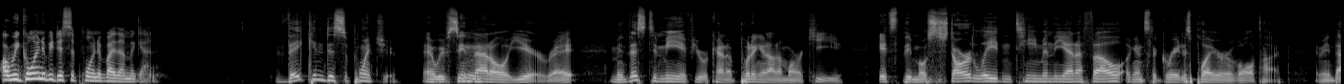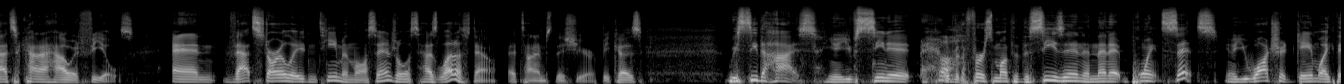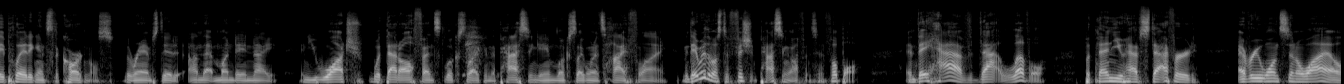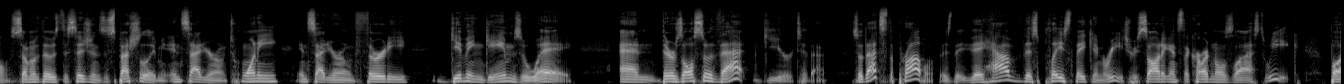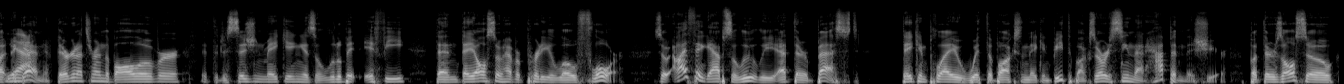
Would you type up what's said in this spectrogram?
Are we going to be disappointed by them again? They can disappoint you. And we've seen Hmm. that all year, right? I mean, this to me, if you were kind of putting it on a marquee, it's the most star laden team in the NFL against the greatest player of all time. I mean, that's kind of how it feels. And that star laden team in Los Angeles has let us down at times this year because we see the highs. You know, you've seen it over the first month of the season and then at points since. You know, you watch a game like they played against the Cardinals, the Rams did on that Monday night, and you watch what that offense looks like and the passing game looks like when it's high flying. I mean, they were the most efficient passing offense in football. And they have that level. But then you have Stafford every once in a while, some of those decisions, especially, I mean, inside your own 20, inside your own 30, giving games away. And there's also that gear to them. So that's the problem is that they have this place they can reach. We saw it against the Cardinals last week. But Yeah. again, if they're going to turn the ball over, if the decision making is a little bit iffy, then they also have a pretty low floor. So I think absolutely at their best, they can play with the Bucs and they can beat the Bucs. I've already seen that happen this year. But there's also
